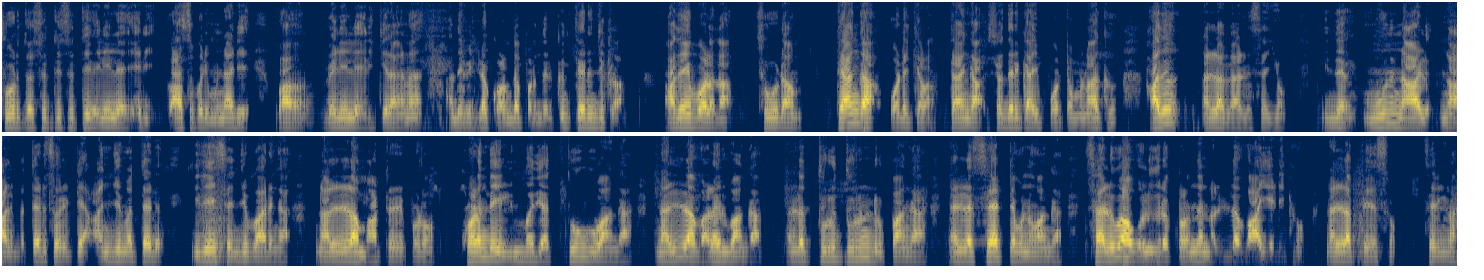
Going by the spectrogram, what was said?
சூடத்தை சுற்றி சுற்றி வெளியில் எரி வாசப்படி முன்னாடி வா வெளியில் எரிக்கிறாங்கன்னா அந்த வீட்டில் குழந்தை பிறந்திருக்குன்னு தெரிஞ்சுக்கலாம். அதே போல தான் சூடம் தேங்காய் உடைக்கலாம். தேங்காய் செதறிக்காய் போட்டோம்னாக்கு அது நல்லா வேலை செய்யும். இந்த மூணு நாலு நாலு மெத்தடு சொல்லிட்டு அஞ்சு மெத்தடு இதே செஞ்சு பாருங்கள் நல்லா மாற்றம் ஏற்படும் குழந்தை நிம்மதியாக தூங்குவாங்க. நல்லா வளருவாங்க. நல்ல துரு துருன்னு இருப்பாங்க. நல்ல சேட்டை பண்ணுவாங்க. சலுவா ஒழுகுற குழந்தை நல்ல வாய் அடிக்கும். நல்லா பேசும். சரிங்களா?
